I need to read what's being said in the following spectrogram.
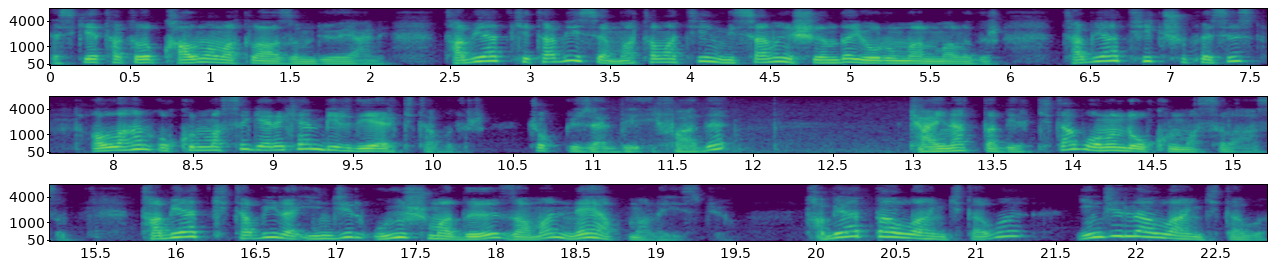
Eskiye takılıp kalmamak lazım diyor yani. Tabiat kitabı ise matematiğin lisanı ışığında yorumlanmalıdır. Tabiat hiç şüphesiz Allah'ın okunması gereken bir diğer kitabıdır. Çok güzel bir ifade. Kainat da bir kitap, onun da okunması lazım. Tabiat kitabıyla İncil uyuşmadığı zaman ne yapmalıyız diyor. Tabiat da Allah'ın kitabı, İncil de Allah'ın kitabı.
